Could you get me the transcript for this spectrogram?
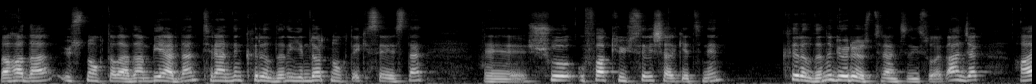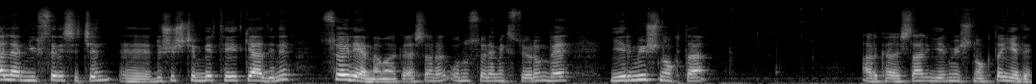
daha da üst noktalardan bir yerden trendin kırıldığını 24.2 seviyesinden e, şu ufak yükseliş hareketinin kırıldığını görüyoruz trend çizgisi olarak. Ancak halen yükseliş için, e, düşüş için bir teyit geldiğini söyleyemem arkadaşlar. Onu söylemek istiyorum ve 23 nokta arkadaşlar 23.7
